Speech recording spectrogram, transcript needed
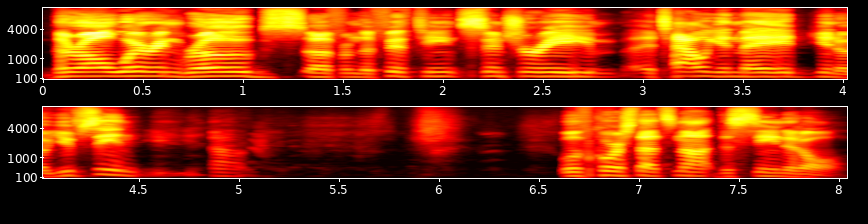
They're all wearing robes uh, from the 15th century, Italian made. You know, you've seen. well, of course, that's not the scene at all.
